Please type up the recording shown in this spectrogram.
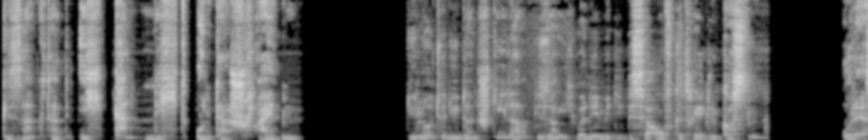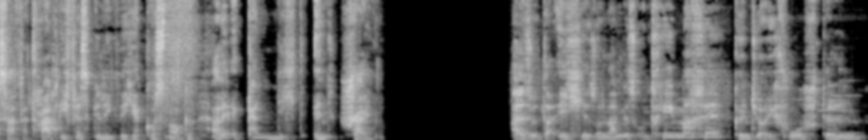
gesagt hat, ich kann nicht unterschreiben. Die Leute, die dann Stil haben, die sagen, ich übernehme die bisher aufgetretenen Kosten. Oder es war vertraglich festgelegt, welche Kosten auch, aber er kann nicht entscheiden. Also, da ich hier so ein langes Entree mache, könnt ihr euch vorstellen,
